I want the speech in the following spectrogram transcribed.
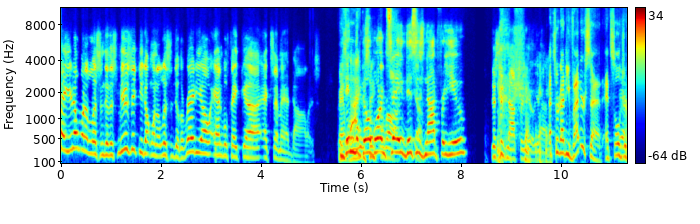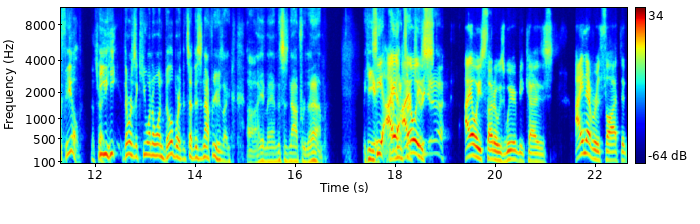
hey, you don't want to listen to this music, you don't want to listen to the radio, and we'll take uh, XM ad dollars. Grant, Didn't the were say? billboard say this Yeah. is not for you? This is not for you. Yeah. That's what Eddie Vedder said at Soldier Yeah. Field. That's right. He, he there was a Q101 billboard that said this is not for you. He's like, uh, hey man, this is not for them. He, See, I- I always- yeah. I always thought it was weird because I never thought that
